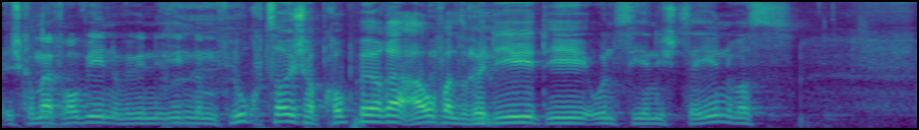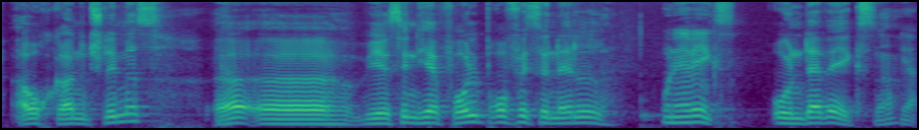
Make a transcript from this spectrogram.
äh, ich komme mir vor wie in, wie in irgendeinem Flugzeug, ich habe Kopfhörer auf, also für die, die uns hier nicht sehen, was auch gar nicht schlimm ist. Ja, äh, wir sind hier voll professionell Unterwegs. unterwegs. Ne? Ja.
